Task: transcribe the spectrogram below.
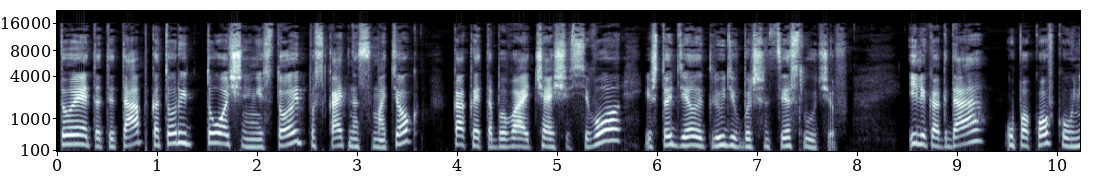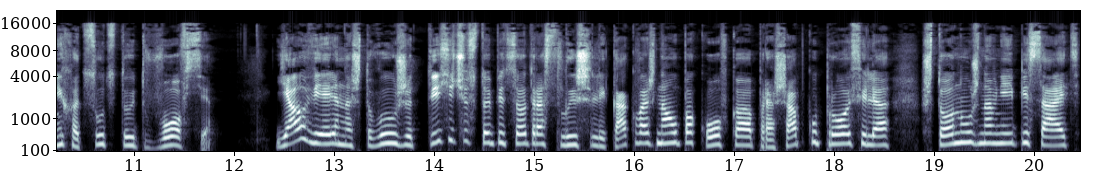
то этот этап, который точно не стоит пускать на самотек, как это бывает чаще всего и что делают люди в большинстве случаев. Или когда упаковка у них отсутствует вовсе – я уверена, что вы уже 1100-500 раз слышали, как важна упаковка, про шапку профиля, что нужно в ней писать,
